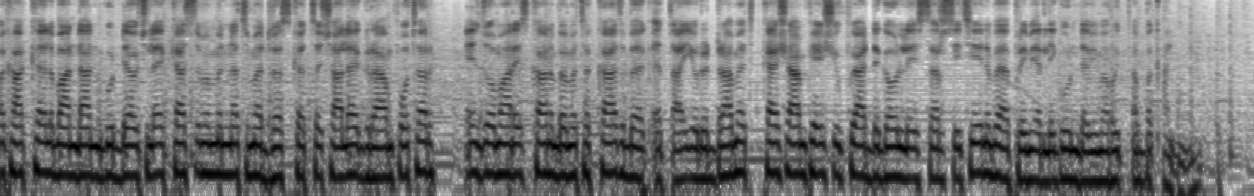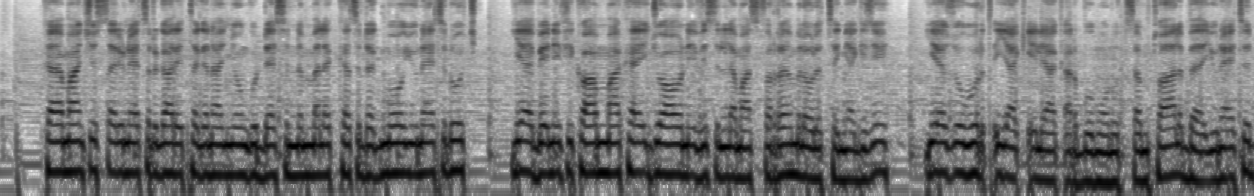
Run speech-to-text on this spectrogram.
መካከል በአንዳንድ ጉዳዮች ላይ ከስምምነት መድረስ ከተቻለ ግራም ፖተር ኤንዞ ማሬስካን በመተካት በቀጣይ የውድድር ዓመት ከሻምፒየንሺፑ ያደገውን ሌስተር ሲቲን በፕሪምየር ሊጉ እንደሚመሩ ይጠበቃል። ከማንቸስተር ዩናይትድ ጋር የተገናኘውን ጉዳይ ስንመለከት ደግሞ ዩናይትዶች የቤኔፊካው አማካይ ጆዋው ኔቪስን ለማስፈረም ለሁለተኛ ጊዜ የዝውውር ጥያቄ ሊያቀርቡ መሆኑ ተሰምቷል። በዩናይትድ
